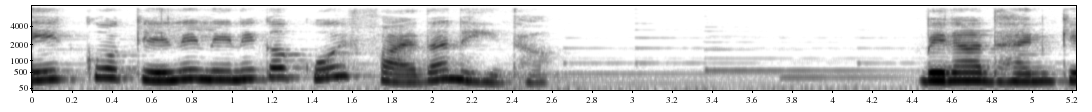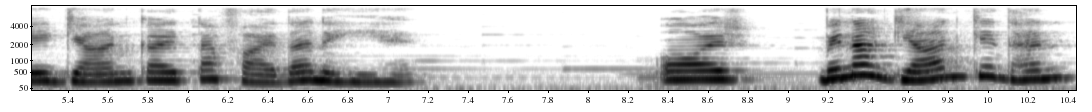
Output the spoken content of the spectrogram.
एक को अकेले लेने का कोई फ़ायदा नहीं था। बिना धन के ज्ञान का इतना फ़ायदा नहीं है। और बिना ज्ञान के धन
